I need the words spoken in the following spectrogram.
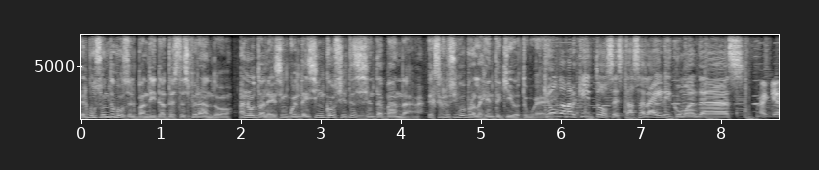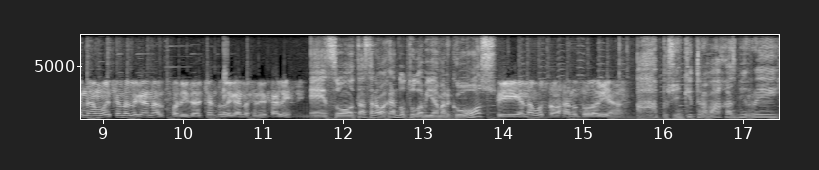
El buzón de voz del pandita te está esperando. Anótale 55760 Panda. Exclusivo para la gente cute, güey. ¿Qué onda, Marquitos? ¿Estás al aire? ¿Cómo andas? Aquí andamos echándole ganas, Farida, echándole ganas en el jale. Eso, ¿estás trabajando todavía, Marcos? Sí, andamos trabajando todavía. Ah, pues ¿en qué trabajas, mi rey?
